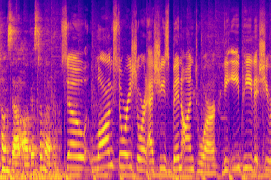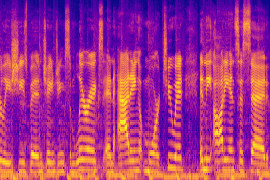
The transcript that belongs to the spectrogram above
comes out August 11th. So, long story short, as she's been on tour, the EP that she released, she's been changing some lyrics and adding more to it. And the audience has said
